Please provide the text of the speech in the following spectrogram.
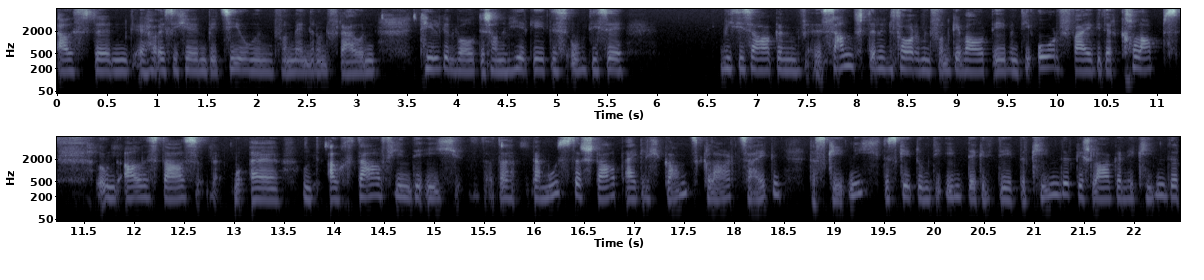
aus den häuslichen Beziehungen von Männern und Frauen tilgen wollte, sondern hier geht es um diese wie Sie sagen, sanfteren Formen von Gewalt, eben die Ohrfeige, der Klaps und alles das. Äh, und auch da finde ich, da, da, muss der Staat eigentlich ganz klar zeigen, das geht nicht. Es geht um die Integrität der Kinder, geschlagene Kinder,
